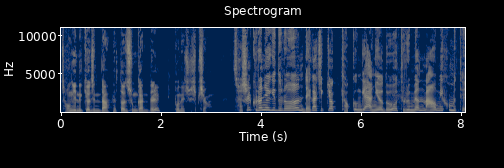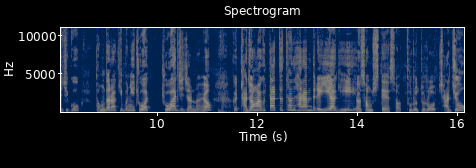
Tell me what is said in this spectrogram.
정이 느껴진다 했던 순간들 보내주십시오. 사실 그런 얘기들은 내가 직접 겪은 게 아니어도 들으면 마음이 흐뭇해지고 덩달아 기분이 좋아, 좋아지잖아요. 네. 그 다정하고 따뜻한 사람들의 이야기 여성시대에서 두루두루 자주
